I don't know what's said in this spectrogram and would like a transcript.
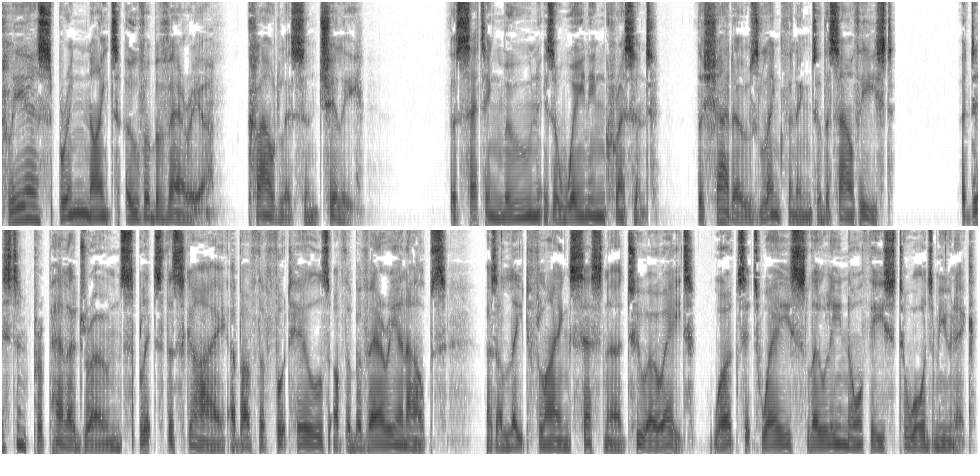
clear spring night over Bavaria, cloudless and chilly. The setting moon is a waning crescent, the shadows lengthening to the southeast. A distant propeller drone splits the sky above the foothills of the Bavarian Alps as a late flying Cessna 208 works its way slowly northeast towards Munich.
